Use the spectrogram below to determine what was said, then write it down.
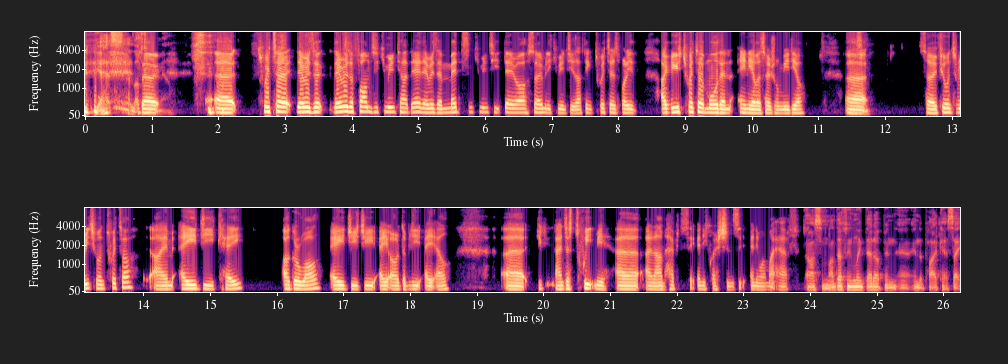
Yes, I love So- Twitter now. uh, Twitter, there is a there is a pharmacy community out there. There is a medicine community. There are so many communities. I think Twitter is probably I use Twitter more than any other social media. Uh, Awesome. So if you want to reach me on Twitter, I am ADK Aggarwal A G G A R W A L. Uh, you, and just tweet me, uh, and I'm happy to take any questions anyone might have. Awesome. I'll definitely link that up in uh, in the podcast site.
